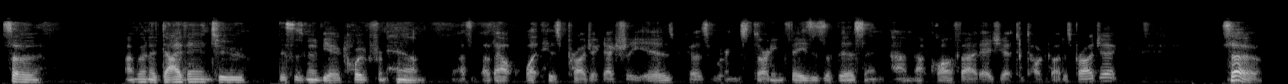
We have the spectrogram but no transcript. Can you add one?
So I'm going to dive into, this is going to be a quote from him about what his project actually is because we're in the starting phases of this and I'm not qualified as yet to talk about his project. So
